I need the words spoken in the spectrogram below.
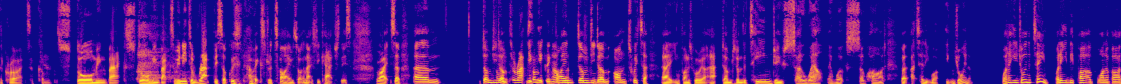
The Croats have come storming back, storming back. So we need to wrap this up because there's no extra time so I can actually catch this. Right. So, um, Dum I Dum. to wrap You, you can up, find Dum Dum on Twitter. Uh, you can find us where we are at Dum Dum. The team do so well. They work so hard. But I tell you what, you can join them. Why don't you join the team? Why don't you be part of one of our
